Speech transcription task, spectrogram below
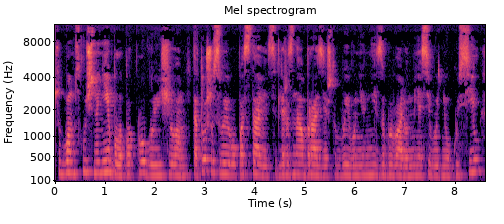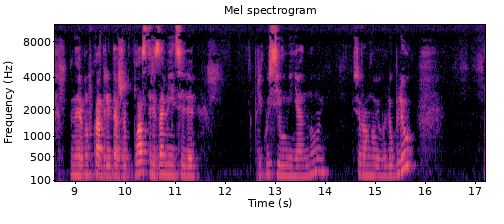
Чтобы вам скучно не было, попробую еще вам Татошу своего поставить для разнообразия, чтобы вы его не, не забывали. Он меня сегодня укусил. Наверное, в кадре даже пластырь заметили. Прикусил меня, но все равно его люблю.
